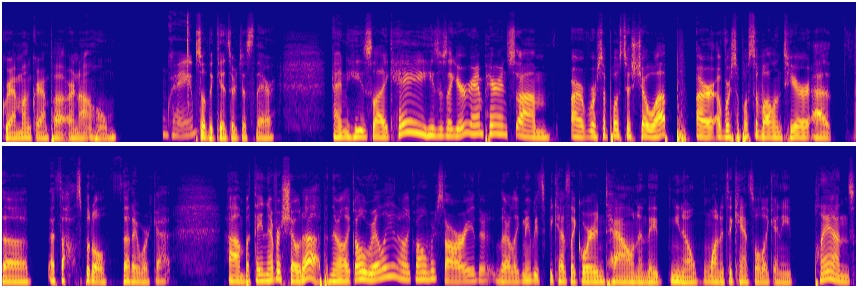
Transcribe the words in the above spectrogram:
grandma and grandpa are not home. Okay. So the kids are just there. And he's like, hey, he's just like, your grandparents um are we're supposed to show up or uh, we're supposed to volunteer at the at the hospital that I work at. Um, but they never showed up. And they're like, oh, really? And they're like, oh, we're sorry. They're, they're like, maybe it's because like we're in town and they, you know, wanted to cancel like any plans.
